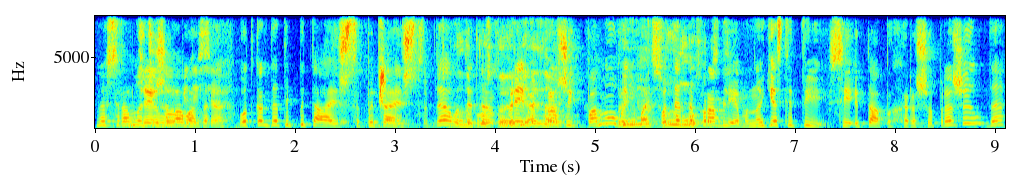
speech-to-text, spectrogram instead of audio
но все равно J.Lo тяжеловато. 50. Вот когда ты пытаешься, пытаешься, да, вот Надо это просто время прожить по новой, вот это возраст. проблема. Но если ты все этапы хорошо прожил, да,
